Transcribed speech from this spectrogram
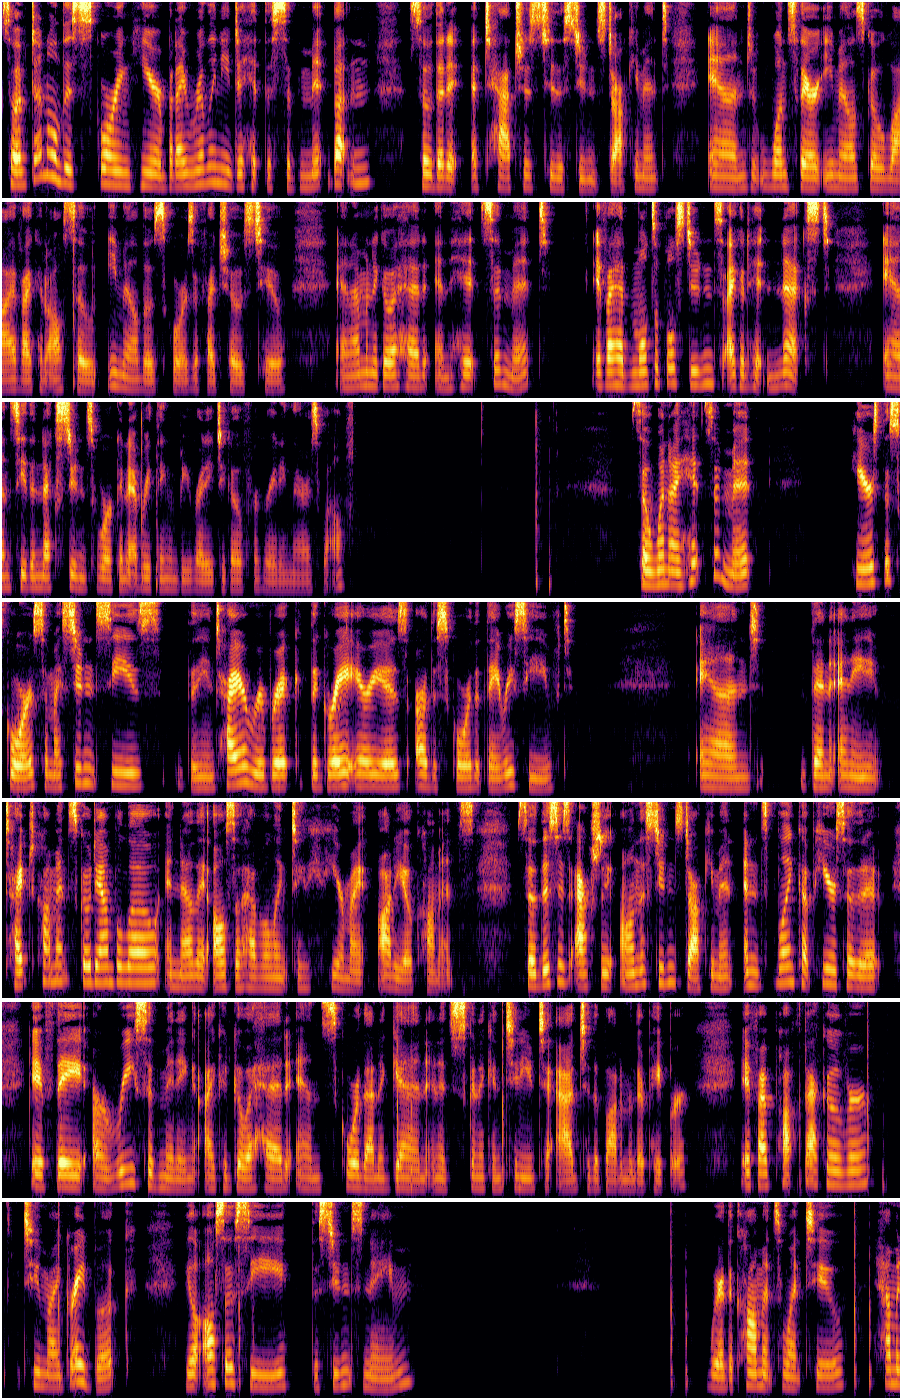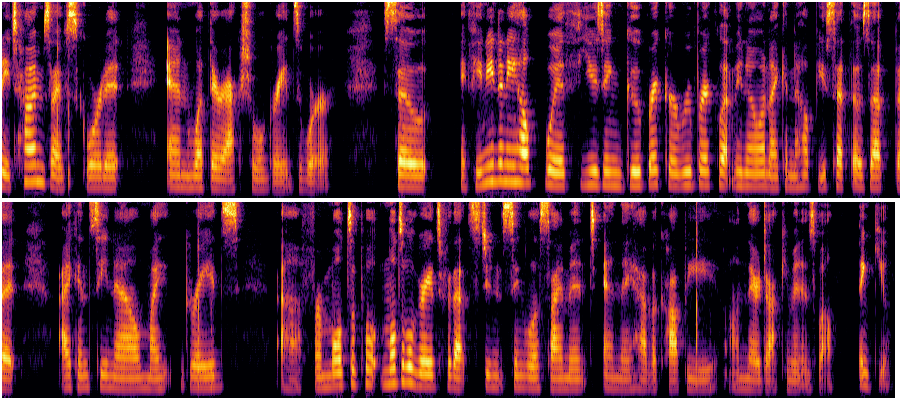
So I've done all this scoring here, but I really need to hit the submit button so that it attaches to the student's document. And once their emails go live, I can also email those scores if I chose to. And I'm going to go ahead and hit submit. If I had multiple students, I could hit next and see the next student's work and everything would be ready to go for grading there as well. So when I hit submit, Here's the score. So my student sees the entire rubric. The gray areas are the score that they received. And then any typed comments go down below and now they also have a link to hear my audio comments. So this is actually on the student's document and it's blank up here so that if they are resubmitting I could go ahead and score that again and it's going to continue to add to the bottom of their paper. If I pop back over to my gradebook you'll also see the student's name where the comments went to, how many times I've scored it, and what their actual grades were. So if you need any help with using Goobric or Rubric, let me know and I can help you set those up, but I can see now my grades uh, for multiple, multiple grades for that student single assignment, and they have a copy on their document as well. Thank you.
